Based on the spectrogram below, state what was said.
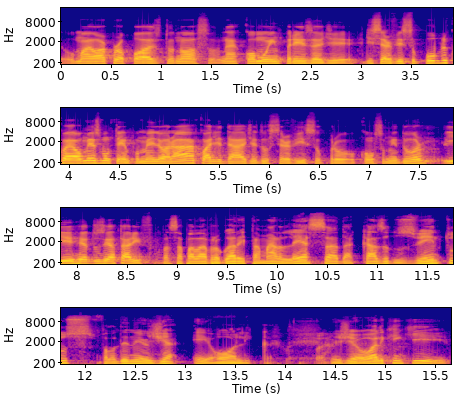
o maior propósito nosso, né, como empresa de, de serviço público, é, ao mesmo tempo, melhorar a qualidade do serviço para o consumidor e reduzir a tarifa. Passar a palavra agora a Itamar Lessa, da Casa dos Ventos, falar de energia eólica. Energia eólica em que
